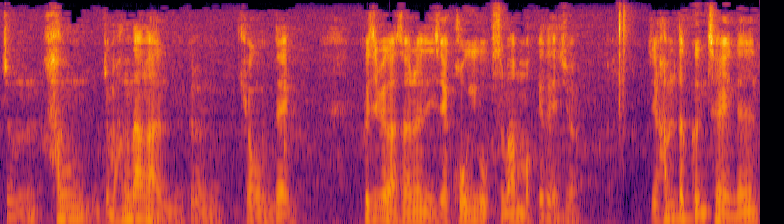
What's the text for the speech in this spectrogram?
좀, 황, 좀 황당한 그런 경우인데, 그 집에 가서는 이제 고기국수만 먹게 되죠. 함덕 근처에 있는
